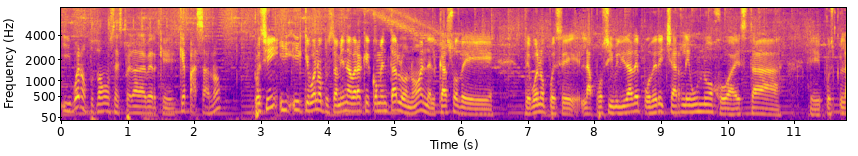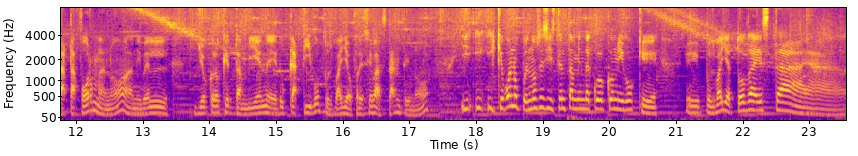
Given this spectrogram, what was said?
Y bueno, pues vamos a esperar a ver qué, qué pasa, ¿no? Pues sí, y, y que bueno, pues también habrá que comentarlo, ¿no? En el caso de, de bueno, pues eh, la posibilidad de poder echarle un ojo a esta, eh, pues plataforma, ¿no? A nivel, yo creo que también educativo, pues vaya, ofrece bastante, ¿no? Y, y- y que bueno, pues no sé si estén también de acuerdo conmigo que, eh, pues vaya, toda esta...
